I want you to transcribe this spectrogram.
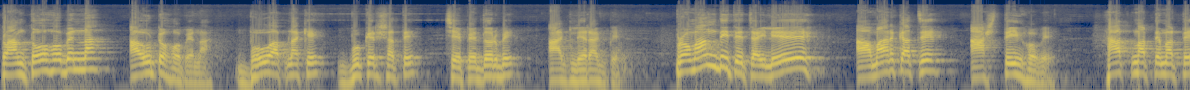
ক্লান্তও হবেন না, আউটও হবে না। বউ আপনাকে বুকের সাথে চেপে ধরবে, আগলে রাখবে। প্রমাণ দিতে চাইলে আমার কাছে আসতেই হবে। হাত মারতে মারতে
